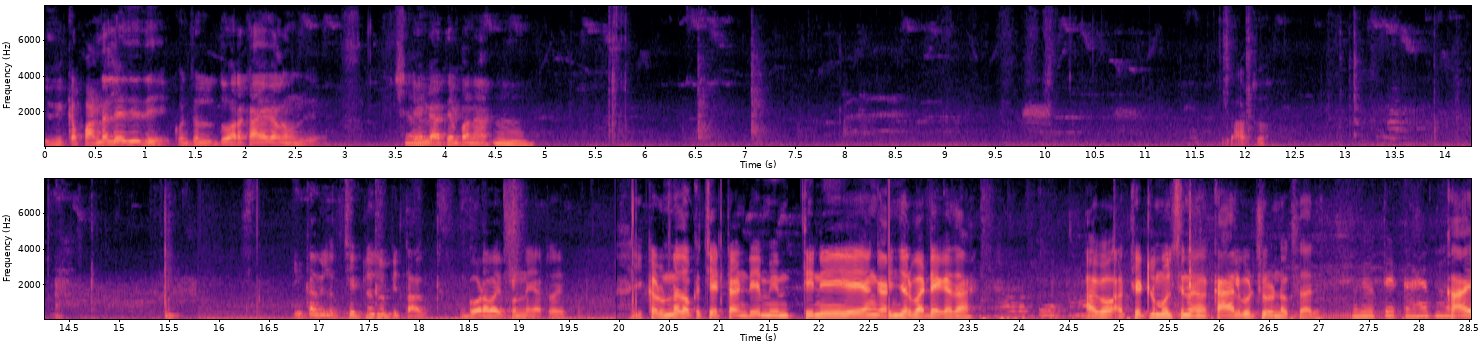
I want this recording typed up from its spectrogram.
ఇది ఇంకా పండలేదు ఇది. కొంచెం దూరకాయగల ఉంది. కాదు తెంపనా. లాస్ట్. ఇంకా వీళ్ళకి చెట్లు చూపిస్తాగు. గోడ వైపు ఉన్నాయి అటువైపు. ఇక్కడ ఉన్నది ఒక చెట్టు అండి. మేము తిని ఏయంగా గింజలు పడ్డాయి కదా. అగో ఆ చెట్లు మొలిసిన కాయలు కూడా చూడండి ఒకసారి. కాయ కాయ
